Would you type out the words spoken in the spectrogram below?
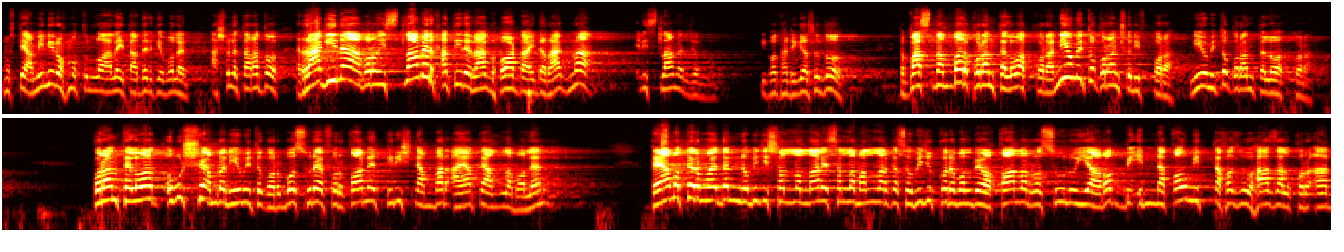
মুফতি আমিনী রহমতুল্লাহ আলাই তাদেরকে বলেন, আসলে তারা তো রাগী না, বরং ইসলামের খাতিরে রাগ হওয়াটা, এটা রাগ না, এটা ইসলামের জন্য। কি কথা, ঠিক আছে তো? তো পাঁচ নাম্বার, কোরআন তেলাওয়াত করা, নিয়মিত কোরআন শরীফ পড়া, নিয়মিত কোরআন তেলাওয়াত করা। কোরআন তেলাওয়াত অবশ্যই আমরা নিয়মিত করব। সুরে ফুরকানের তিরিশ নাম্বার আয়াতে আল্লাহ বলেন তেয়ামতের ময়দান নবীজি সাল্লাহ সাল্লাম আল্লাহর কাছে অভিযোগ করে বলবে, অকাল রসুল ইয়া রব্বি ইন্না কৌমিত্তাহজু হাজাল কোরআন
